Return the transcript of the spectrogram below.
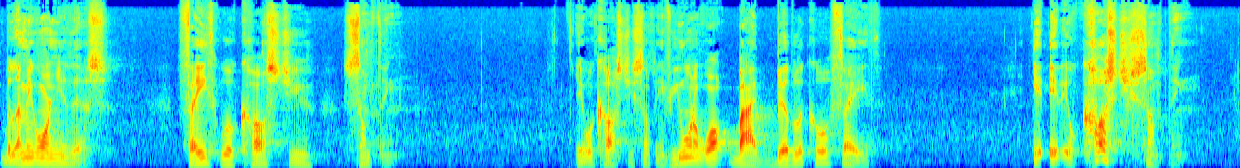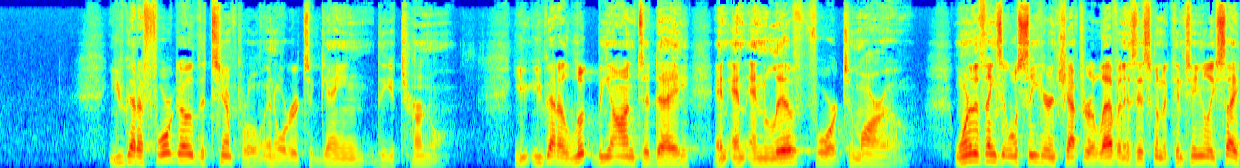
But let me warn you this faith will cost you something. It will cost you something. If you want to walk by biblical faith, it, it, will cost you something. You've got to forego the temporal in order to gain the eternal. You, you've got to look beyond today and, and, and live for tomorrow. One of the things that we'll see here in chapter 11 is it's going to continually say,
